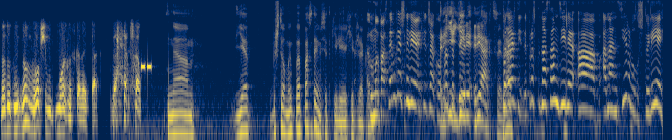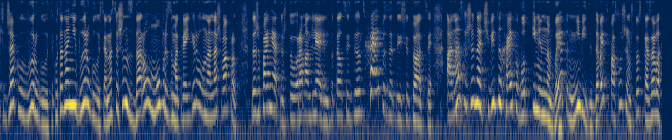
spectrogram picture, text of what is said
ну, тут, ну, в общем, можно сказать так. Да, Эм, Я... Что, мы по- поставим все-таки Лея Хиджакову? Мы поставим, конечно, Лея Хиджакову. Просто Ее ты- ре- реакция, да? Подожди, ты просто на самом деле а, анонсировал, что Лея Хиджакова выругалась. Так вот она не выругалась, она совершенно здоровым образом отреагировала на наш вопрос. Даже понятно, что Роман Лялин пытался сделать хайп из этой ситуации, а она совершенно очевидно хайпа вот именно в этом не видит. Давайте послушаем, что сказала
